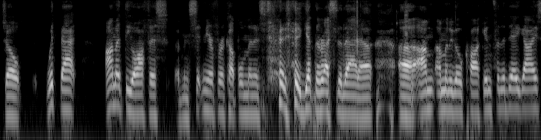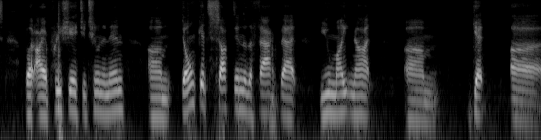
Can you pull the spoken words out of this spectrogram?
So, with that, I'm at the office. I've been sitting here for a couple minutes to get the rest of that. out. uh, I'm, I'm going to go clock in for the day, guys, but I appreciate you tuning in. Um, don't get sucked into the fact that you might not um, get, uh,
